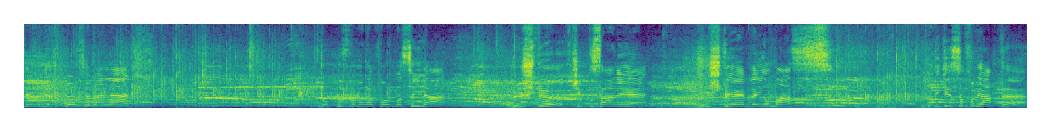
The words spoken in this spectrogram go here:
sevgili futbol severler. 9 numara formasıyla Rüştü çıktı sahneye. Rüştü Emre Yılmaz 2-0 yaptı.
